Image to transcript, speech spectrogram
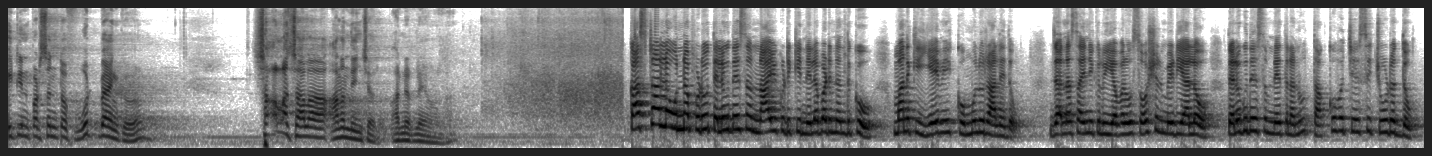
eighteen percent of vote bank చాలా చాలా ఆనందించారు ఆ నిర్ణయం వల్ల. కష్టాల్లో ఉన్నప్పుడు తెలుగుదేశం నాయకుడికి నిలబడినందుకు మనకి ఏమీ కొమ్ములు రాలేదు. జన సైనికులు ఎవరు సోషల్ మీడియాలో తెలుగుదేశం నేతలను తక్కువ చేసి చూడొద్దు.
